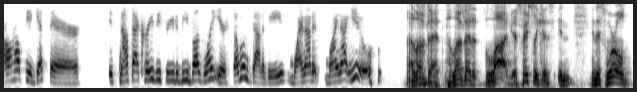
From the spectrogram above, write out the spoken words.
i'll help you get there it's not that crazy for you to be buzz lightyear someone's got to be why not it why not you i love that i love that a lot especially because in in this world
